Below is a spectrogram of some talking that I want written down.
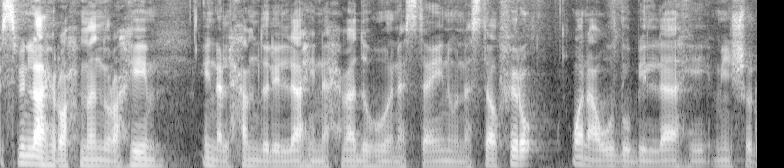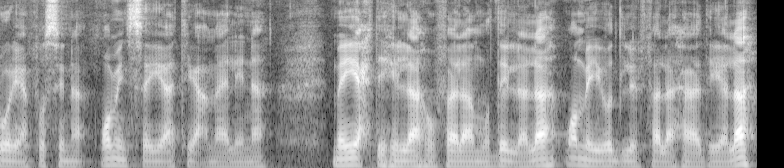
بسم الله الرحمن الرحيم. إن الحمد لله نحمده ونستعينه ونستغفره ونعوذ بالله من شرور أنفسنا ومن سيئات أعمالنا. من يهده الله فلا مضل له ومن يضلل فلا هادي له.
